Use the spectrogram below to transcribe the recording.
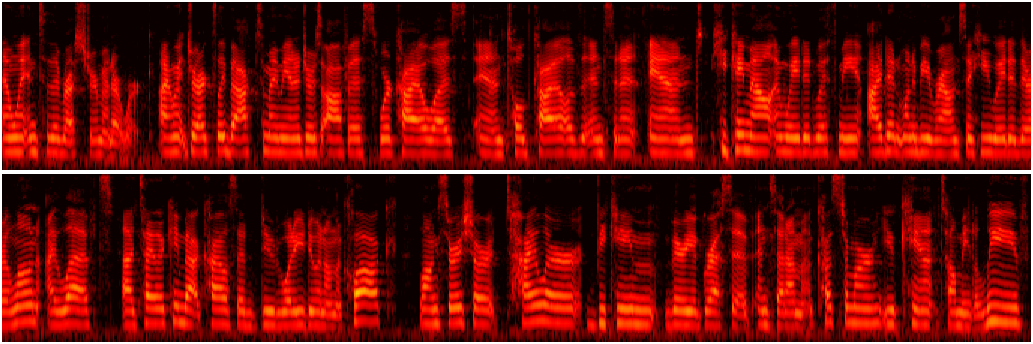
and went into the restroom at our work. I went directly back to my manager's office where Kyle was and told Kyle of the incident. And he came out and waited with me. I didn't want to be around, so he waited there alone. I left. Uh, Tyler came back. Kyle said, Dude, what are you doing on the clock? Long story short, Tyler became very aggressive and said, I'm a customer. You can't tell me to leave.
